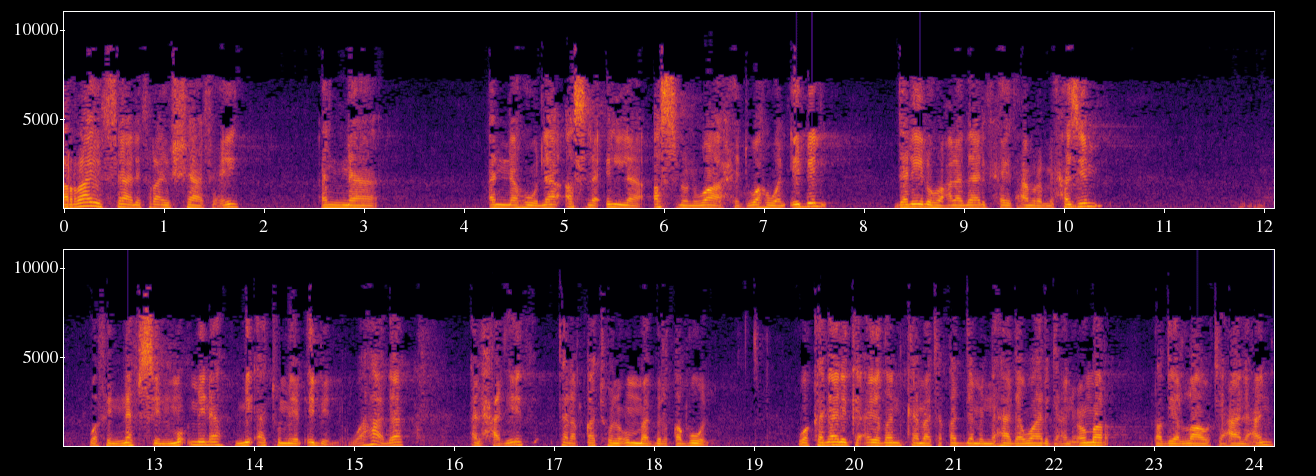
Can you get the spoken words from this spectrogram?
الرأي الثالث رأي الشافعي أن أنه لا أصل إلا أصل واحد وهو الإبل دليله على ذلك حيث عمرو بن حزم وفي النفس المؤمنة مئة من الإبل. وهذا الحديث تلقته الأمة بالقبول. وكذلك أيضا كما تقدم أن هذا وارد عن عمر رضي الله تعالى عنه.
